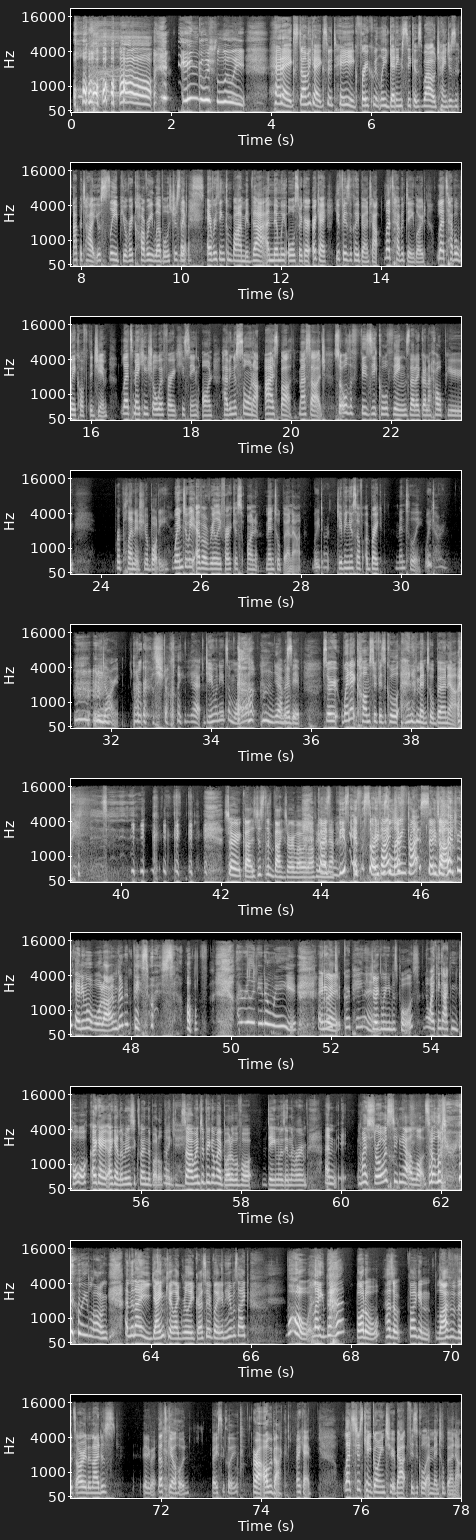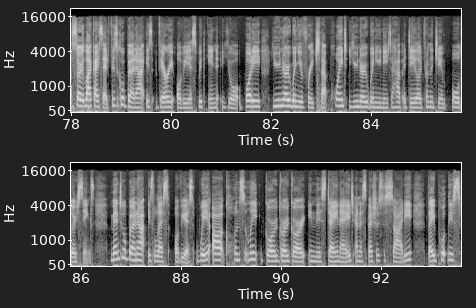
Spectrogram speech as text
Oh, English Lily. Headache, stomach aches, fatigue, frequently getting sick as well, changes in appetite, your sleep, your recovery levels, just like Yes. everything combined with that. And then we also go, okay, you're physically burnt out. Let's have a deload. Let's have a week off the gym. Let's making sure we're focusing on having a sauna, ice bath, massage. So all the physical things that are going to help you replenish your body. When do we ever really focus on mental burnout? We don't. Giving yourself a break mentally. We don't. We don't. I'm really struggling. Yeah. Do you need some water? yeah, Have a maybe. sip. So when it comes to physical and mental burnout, So, guys, just the backstory why we're laughing guys, right now. this episode if is I left, drink- right, centre. If. I drink any more water, I'm going to piss myself. I really need a wee. Anyway, go, t- go pee then. do you reckon we can just pause? no, I think I can talk. Okay, okay, let me just explain the bottle thing. Okay. So I went to pick up my bottle before Dean was in the room and my straw was sticking out a lot, so it looked really long. And then I yank it like really aggressively and he was like, Whoa, like that bottle has a fucking life of its own and I just anyway. That's girlhood, basically. Alright, I'll be back. Okay. Let's just keep going to about physical and mental burnout. So, like I said, physical burnout is very obvious within your body. You know when you've reached that point, you know when you need to have a deload from the gym, all those things. Mental burnout is less obvious. We are constantly go, go, go in this day and age, and especially society. They put this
